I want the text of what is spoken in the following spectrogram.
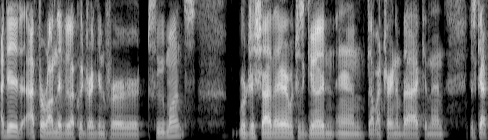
i did after rendezvous i quit drinking for two months we're just shy there which was good and got my training back and then just got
